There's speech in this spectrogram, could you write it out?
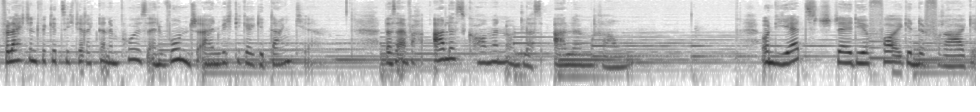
Vielleicht entwickelt sich direkt ein Impuls, ein Wunsch, ein wichtiger Gedanke. Lass einfach alles kommen und lass allem Raum. Und jetzt stell dir folgende Frage,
